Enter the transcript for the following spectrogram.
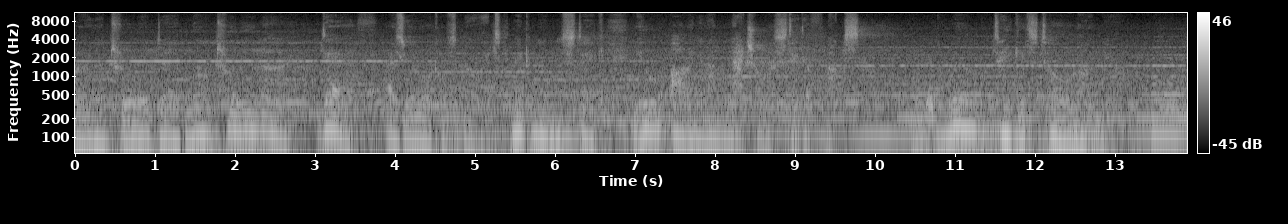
Neither truly dead nor truly alive. Death, as you mortals know it. Make no mistake, you are in an unnatural state of flux. And it will take its toll on you.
